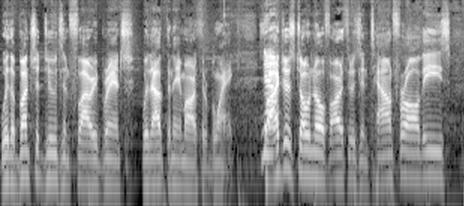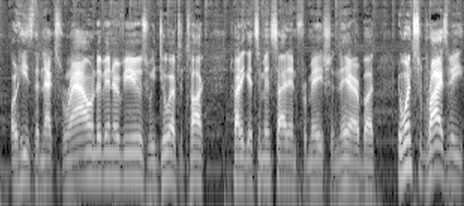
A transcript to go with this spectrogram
with a bunch of dudes in Flowery Branch without the name Arthur Blank. So Now- I just don't know if Arthur's in town for all these or he's the next round of interviews. We do have to talk, try to get some inside information there, but it wouldn't surprise me.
